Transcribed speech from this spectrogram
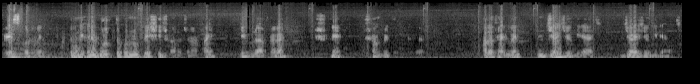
প্রেস করবেন। এবং এখানে গুরুত্বপূর্ণ বেশ কিছু আলোচনা হয়, যেগুলো আপনারা শুনে সমৃদ্ধ হতে পারেন। ভালো থাকবেন। জয় যোগীরাজ জয় যোগীরাজ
